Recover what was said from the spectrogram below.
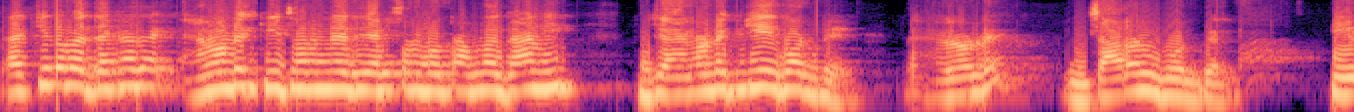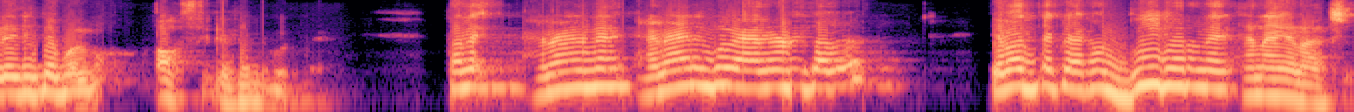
একইভাবে দেখা যায় অ্যানোডে কি ধরনের রিয়াকশন ঘটে। আমরা জানি যে অ্যানোডে কি ঘটবে? অ্যানোডে জারণ ঘটবে ইংরেজিতে বলব অক্সিডেশন ঘটবে। তাহলে অ্যানায়নের অ্যানায়নগুলো অ্যানোডে যাবে। এবার দেখো, এখন দুই ধরনের অ্যানায়ন আছে।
